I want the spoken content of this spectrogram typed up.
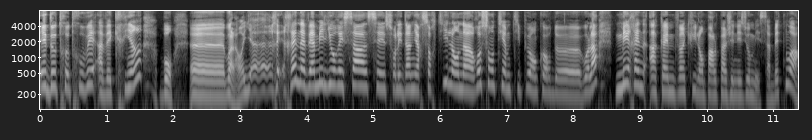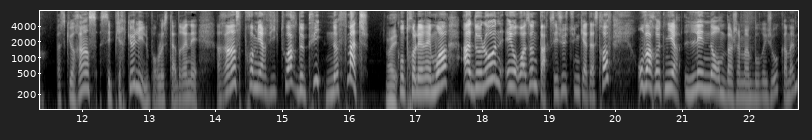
et de te retrouver avec rien. Bon, euh, voilà. il y a- Rennes avait amélioré ça c'est sur les dernières sorties. Là, on a ressenti un petit peu encore de. Voilà. Mais Rennes a quand même vaincu, il en parle pas, Genesio, mais sa bête noire. Parce que Reims, c'est pire que Lille pour le stade rennais. Reims, première victoire depuis 9 matchs. Oui. Contre les Rémois, à Delaune et au Roison Park. C'est juste une catastrophe. On va retenir l'énorme Benjamin Bourigeau, quand même.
